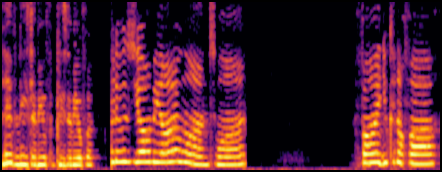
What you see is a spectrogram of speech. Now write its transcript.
Please, Leviosa, please. But it was yummy, I want one. Fine, you can offer.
